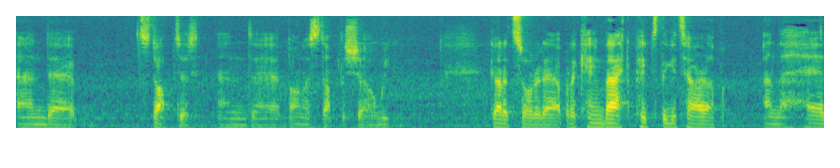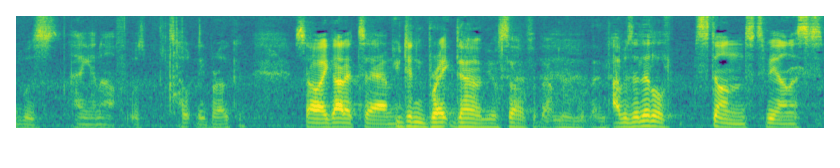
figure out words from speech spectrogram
and uh, stopped it. And uh, Bono stopped the show, and we got it sorted out. But I came back, picked the guitar up, and the head was hanging off. It was totally broken. So I got it. Um, you didn't break down yourself at that moment then? I was a little stunned, to be honest,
